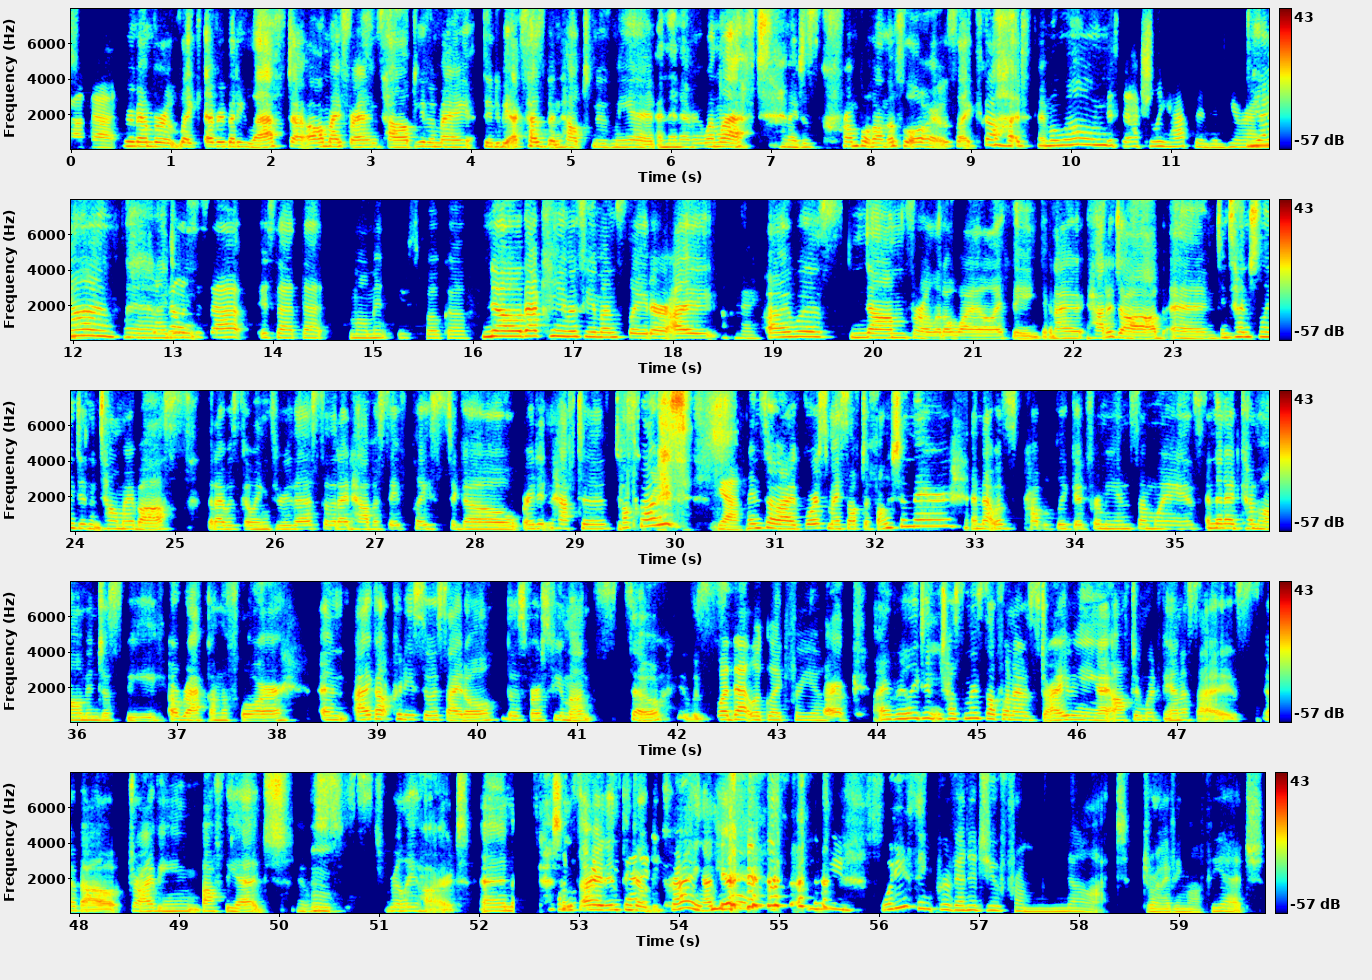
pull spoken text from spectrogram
remember like everybody left. Uh, all my friends helped. Even my soon to be ex husband helped move me in, and then everyone left, and I just crumpled on the floor. I was like, God, I'm alone. This actually happened, and here I yeah, am. Yeah, and I. Is that is that that moment you spoke of? No, that came a few months later. I okay. I was numb for a little while, I think, and I had a job and intentionally didn't tell my boss that I was going through this so that I'd have a safe place to go or I didn't have to talk about it. Yeah. And so I forced myself to function there and that was probably good for me in some ways. And then I'd come home and just be a wreck on the floor and I got pretty suicidal those first few months. So it was. What'd that look like for you? Dark. I really didn't trust myself when I was driving. I often would fantasize about driving off the edge. It was mm. just really hard. And gosh, I'm sorry, I didn't think I would be crying on here. what do you think prevented you from not driving off the edge?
